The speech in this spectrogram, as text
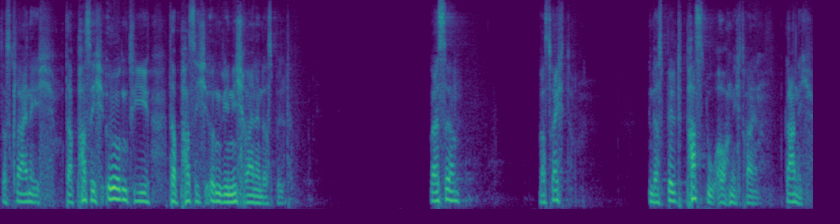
das kleine Ich. Da passe ich irgendwie, da passe ich irgendwie nicht rein in das Bild. Weißt du, du hast recht. In das Bild passt du auch nicht rein. Gar nicht.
